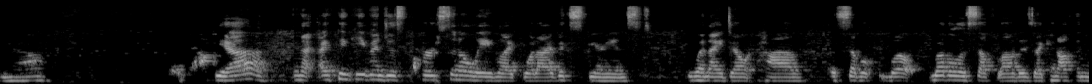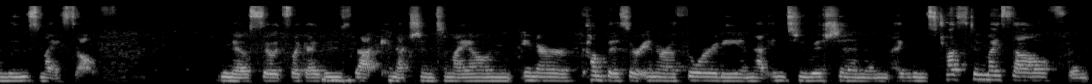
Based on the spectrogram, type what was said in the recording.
Yeah. Yeah. And I, I think even just personally, like what I've experienced when I don't have a level of self love is I can often lose myself you know so it's like i lose mm-hmm. that connection to my own inner compass or inner authority and that intuition and i lose trust in myself and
